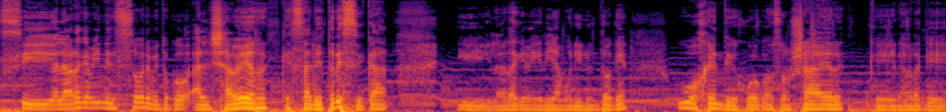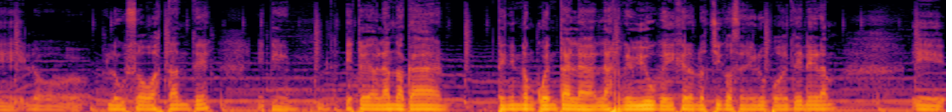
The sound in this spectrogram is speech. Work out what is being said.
Sí, la verdad que a mí en el sobre me tocó al Javer, que sale 13k. Y la verdad que me quería morir un toque. Hubo gente que jugó con Sorshire, que la verdad que lo, usó bastante. Eh, estoy hablando acá teniendo en cuenta las reviews que dijeron los chicos en el grupo de Telegram. Eh,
